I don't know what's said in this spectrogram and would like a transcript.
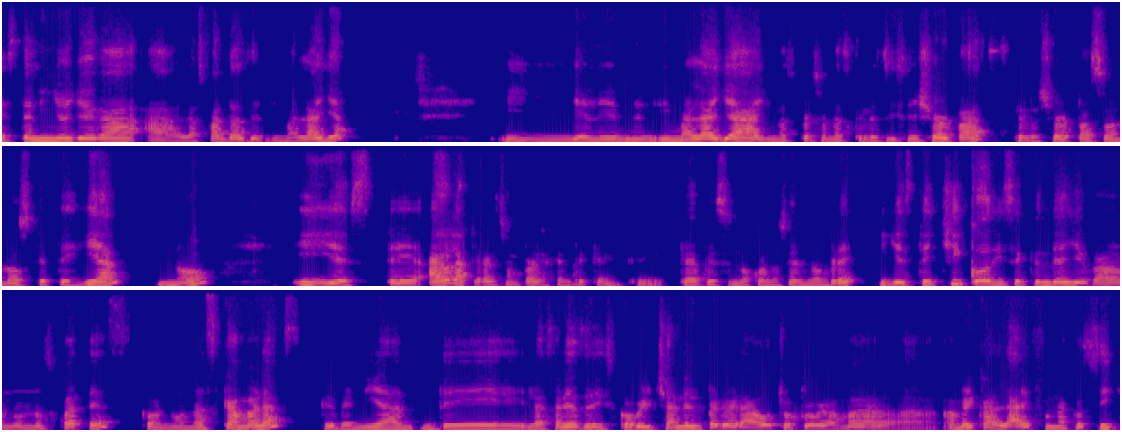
este niño llega a las faldas del Himalaya y en el Himalaya hay unas personas que les dicen Sherpas, que los Sherpas son los que te guían, ¿no? Y este, hago la aclaración para la gente que, que, a veces no conoce el nombre. Y este chico dice que un día llegaron unos cuates con unas cámaras que venían de las áreas de Discovery Channel, pero era otro programa, American Life, una cosa así,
